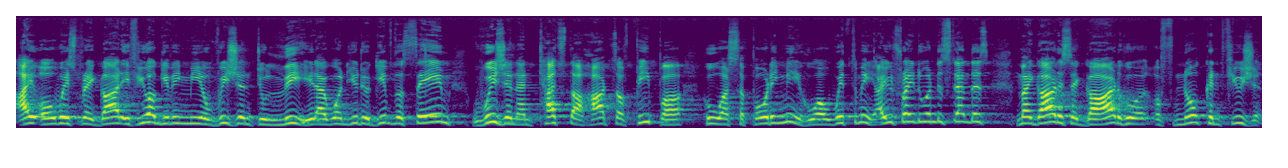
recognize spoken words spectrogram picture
I always pray, God, if you are giving me a vision to lead, I want you to give the same vision and touch the hearts of people who are supporting me, who are with me. Are you trying to understand this? My God is a God who of no confusions.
